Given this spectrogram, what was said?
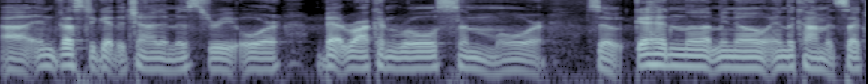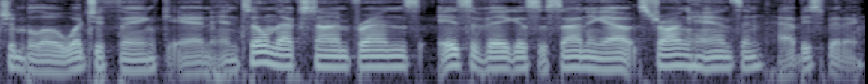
uh, investigate the China Mystery, or Bet Rock and Roll some more? So go ahead and let me know in the comment section below what you think. And until next time, friends, Ace of Vegas is signing out. Strong hands and happy spinning.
